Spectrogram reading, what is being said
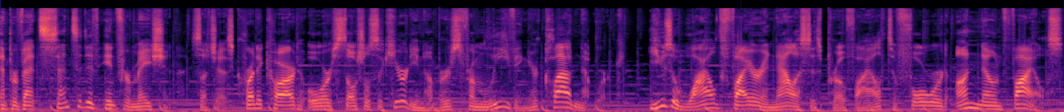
and prevent sensitive information such as credit card or social security numbers from leaving your cloud network. Use a wildfire analysis profile to forward unknown files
